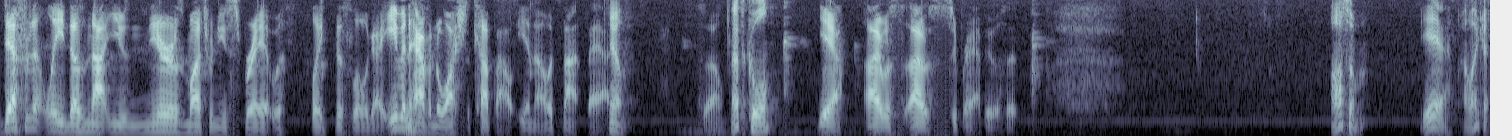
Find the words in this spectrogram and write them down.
definitely does not use near as much when you spray it with like this little guy. Even having to wash the cup out, you know, it's not bad. Yeah. So That's cool. yeah, I was I was super happy with it. Awesome. Yeah. I like it.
